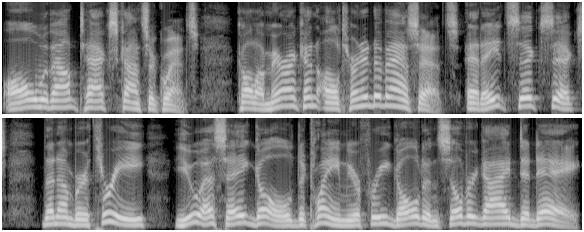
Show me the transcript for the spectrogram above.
all without tax consequence. Call American Alternative Assets at 866 the number 3 USA Gold to claim your free gold and silver guide today.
